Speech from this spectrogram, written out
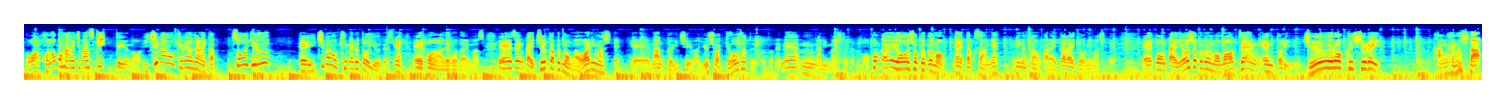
ご飯、このご飯が一番好きっていうのを、一番を決めようじゃないか。そういう、えー、一番を決めるというですね、えー、コーナーでございます。えー、前回中華部門が終わりまして、えー、なんと1位は優勝は餃子ということでね、うん、なりましたけども、今回は洋食部門、ね、たくさんね、皆さんからいただいておりまして、えー、今回洋食部門も全エントリー16種類考えました。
